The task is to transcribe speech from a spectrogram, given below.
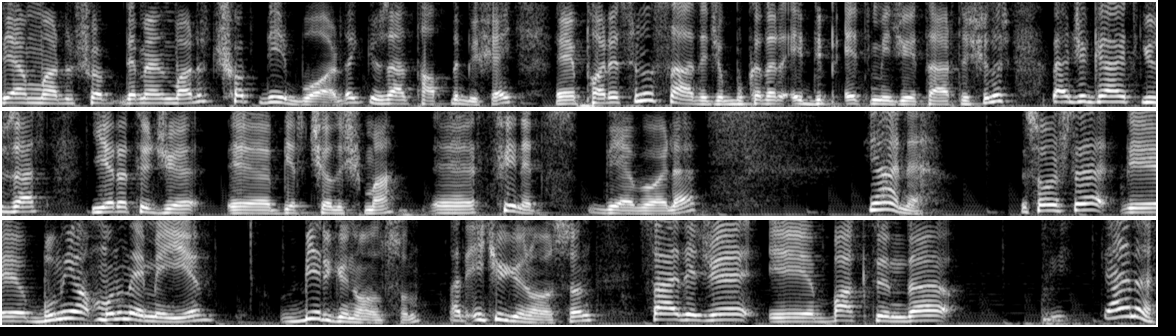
diyen vardır, çöp demen vardır. Çöp değil bu arada. Güzel tatlı bir şey. E, parasının sadece bu kadar edip etmeyeceği tartışılır. Bence gayet güzel, yaratıcı e, bir çalışma. E, finite diye böyle. Yani Sonuçta e, bunu yapmanın emeği bir gün olsun. Hadi iki gün olsun. Sadece e, baktığında yani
